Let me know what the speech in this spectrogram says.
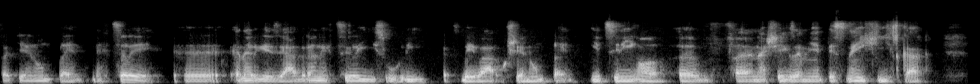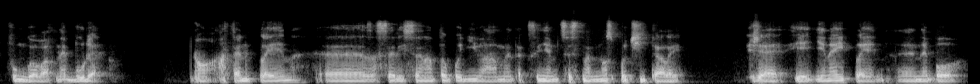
podstatě jenom plyn. Nechceli e, energii z jádra, nechceli jí z uhlí, tak zbývá už jenom plyn. Nic jiného e, v našich zeměpisných šířkách fungovat nebude. No a ten plyn, e, zase když se na to podíváme, tak si Němci snadno spočítali, že jediný plyn e, nebo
